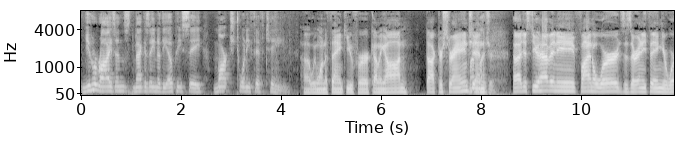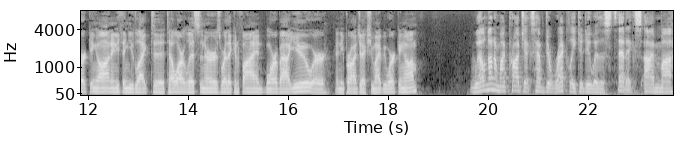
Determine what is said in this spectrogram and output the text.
New Horizons magazine of the OPC, March 2015. Uh, we want to thank you for coming on, Doctor Strange. My and pleasure. Uh, just do you have any final words? Is there anything you're working on? Anything you'd like to tell our listeners where they can find more about you or any projects you might be working on? Well, none of my projects have directly to do with aesthetics. I'm uh,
